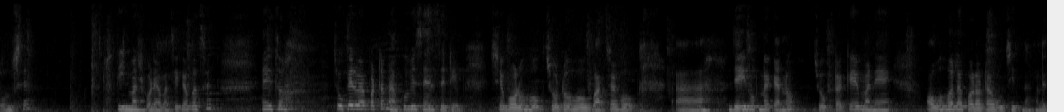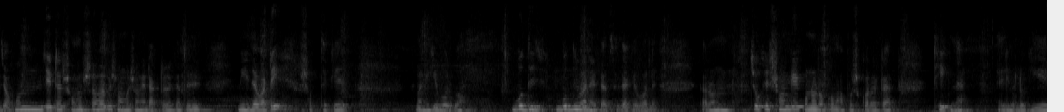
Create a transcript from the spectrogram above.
চলছে। তিন মাস পরে আবার চেক আপ আছে। এই তো, চোখের ব্যাপারটা না খুবই সেন্সিটিভ সে বড় হোক, ছোট হোক, বাচ্চা হোক যেই হোক না কেন, চোখটাকে মানে অবহেলা করাটা উচিত না। মানে যখন যেটা সমস্যা হবে সঙ্গে সঙ্গে ডাক্তারের কাছে নিয়ে যাওয়াটাই সব থেকে মানে কি বলব, বুদ্ধি, বুদ্ধিমানের কাছে যাকে বলে। কারণ চোখের সঙ্গে কোনো রকম আপোষ করাটা ঠিক না। এই হলো গিয়ে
